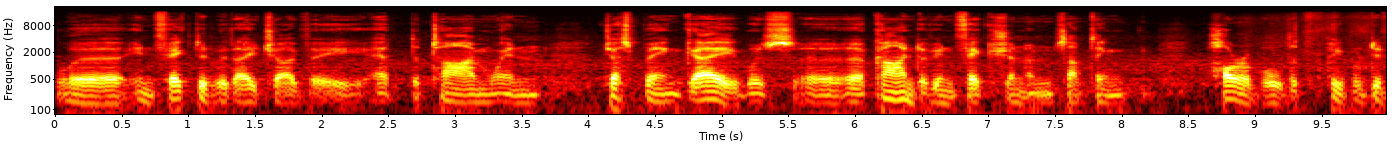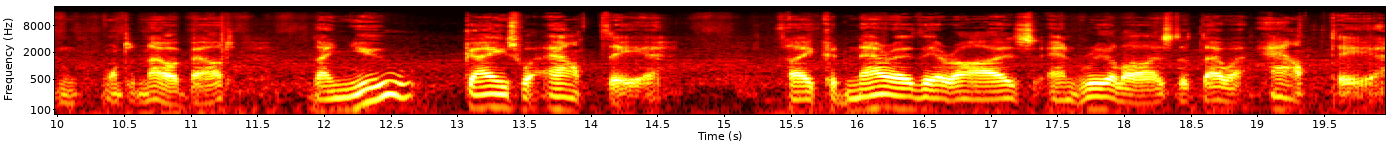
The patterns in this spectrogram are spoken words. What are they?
were infected with HIV at the time when just being gay was a kind of infection and something horrible that people didn't want to know about. They knew gays were out there. They could narrow their eyes and realise that they were out there,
